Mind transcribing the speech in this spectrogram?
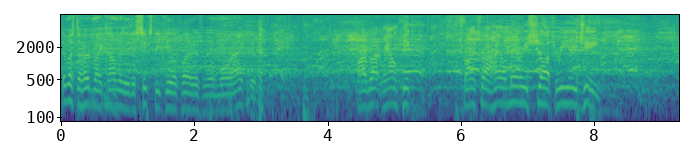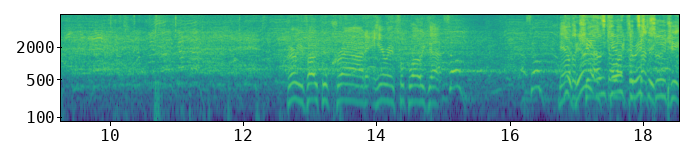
they must have heard my comment that the 60 kilo fighters were more active. High right round kick. Trying for a Hail Mary shot, Ryuji. Very vocal crowd here in Fukuoka. Now Yeah, the very chants go up for Tatsuji.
